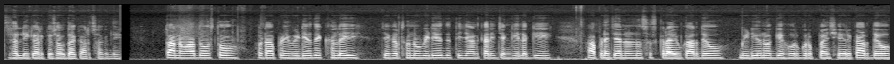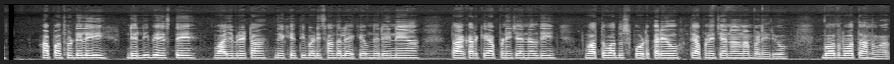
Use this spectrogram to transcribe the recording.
ਤਸੱਲੀ ਕਰਕੇ ਸੌਦਾ ਕਰ ਸਕਦੇ ਧੰਨਵਾਦ ਦੋਸਤੋ, ਤੁਹਾਡਾ ਆਪਣੀ ਵੀਡੀਓ ਦੇਖਣ ਲਈ। ਜੇਕਰ ਤੁਹਾਨੂੰ ਵੀਡੀਓ ਦਿੱਤੀ ਜਾਣਕਾਰੀ ਚੰਗੀ ਲੱਗੀ ਆਪਣੇ ਚੈਨਲ ਨੂੰ ਸਬਸਕ੍ਰਾਈਬ ਕਰ ਦਿਓ, ਵੀਡੀਓ ਨੂੰ ਅੱਗੇ ਹੋਰ ਗਰੁੱਪਾਂ 'ਚ ਸ਼ੇਅਰ ਕਰ ਦਿਓ। ਆਪਾਂ ਤੁਹਾਡੇ ਲਈ ਡੇਲੀ ਬੇਸ ਤੇ ਵਾਜਬ ਰੇਟਾਂ ਦੇ ਖੇਤੀਬਾੜੀ ਸੰਦ ਲੈ ਕੇ ਆਉਂਦੇ ਰਹਿੰਦੇ ਆ ਤਾਂ ਕਰਕੇ ਆਪਣੇ ਚੈਨਲ ਦੀ ਵੱਧ ਤੋਂ ਵੱਧ ਸਪੋਰਟ ਕਰਿਓ ਅਤੇ ਆਪਣੇ ਚੈਨਲ ਨਾਲ ਬਣੇ ਰਹੋ। ਬਹੁਤ ਬਹੁਤ ਧੰਨਵਾਦ।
